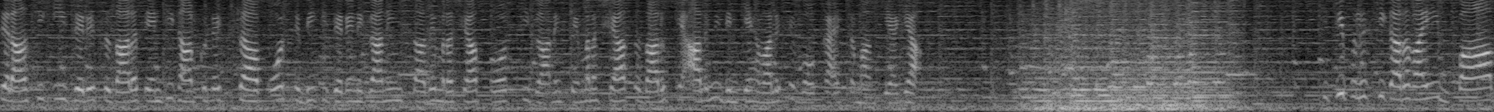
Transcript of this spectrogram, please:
Sirachi की जेर सदारत, एंटी नार्कोटिक्स फोर्स सीबी की जेर निगरानी। इंसदाद मनशियात फोर्स की जानब से मनशियात तदारुक के आलमी दिन के हवाले से वॉक का अहतमाम किया गया। खिची पुलिस की कार्रवाई बाब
